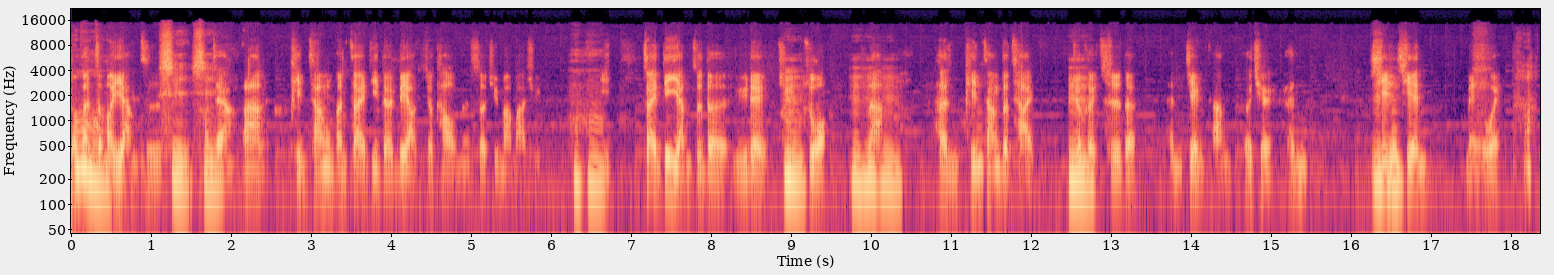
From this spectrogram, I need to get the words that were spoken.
我们怎么养殖，是是。这样。那品尝我们在地的料理，就靠我们社区妈妈去，以在地养殖的鱼类去做，那很平常的菜就可以吃的很健康，而且很新鲜。美味，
